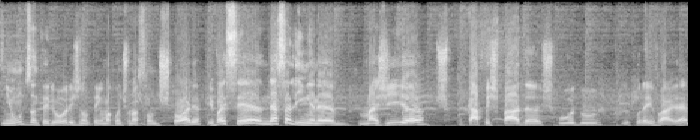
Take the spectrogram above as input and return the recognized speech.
nenhum dos anteriores, não tem uma continuação de história, e vai ser nessa linha, né? Magia, capa, espada, escudo, e por aí vai. É,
